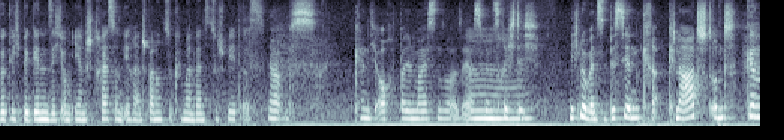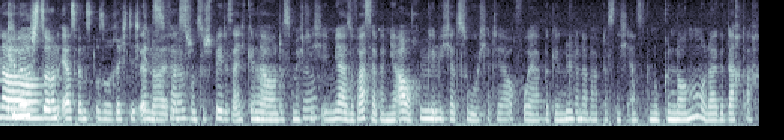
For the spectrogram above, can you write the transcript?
wirklich beginnen, sich um ihren Stress und ihre Entspannung zu kümmern, wenn es zu spät ist. Ja, das kenne ich auch bei den meisten so. Also erst, mm. wenn es richtig, nicht nur wenn es ein bisschen knatscht und genau. knirscht, sondern erst, wenn es so richtig wenn's knallt. fast ne? schon zu spät ist eigentlich, genau. Ja. Und das möchte ja. ich eben, ja, so war es ja bei mir auch, mhm. gebe ich ja zu. Ich hätte ja auch vorher beginnen mhm. können, aber habe das nicht ernst genug genommen oder gedacht, ach,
